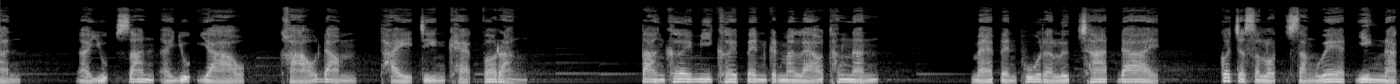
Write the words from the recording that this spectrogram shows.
าร อายุสั้นอายุยาว ขาวดำไทยจีนแขกฝรั่ง ต่างเคยมีเคยเป็นกันมาแล้วทั้งนั้น แม้เป็นผู้ระลึกชาติได้ ก็จะสลดสังเวชยิ่งนัก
